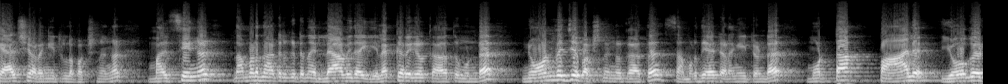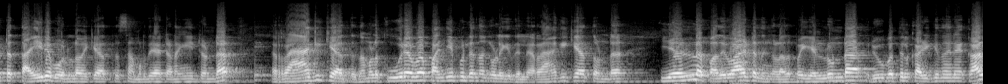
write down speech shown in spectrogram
കാൽഷ്യം അടങ്ങിയിട്ടുള്ള ഭക്ഷണങ്ങൾ മത്സ്യങ്ങൾ. നമ്മുടെ നാട്ടിൽ കിട്ടുന്ന എല്ലാവിധ ഇലക്കറികൾക്കകത്തുമുണ്ട്. നോൺ വെജ് ഭക്ഷണങ്ങൾക്കകത്ത് സമൃദ്ധിയായിട്ട് അടങ്ങിയിട്ടുണ്ട്. മുട്ട പാൽ യോഗട്ട് തൈര് പോലുള്ളവയ്ക്കകത്ത് സമൃദ്ധിയായിട്ട് അടങ്ങിയിട്ടുണ്ട്. റാഗിക്കകത്ത് നമ്മൾ കൂരവ് പഞ്ഞിപ്പുല്ലെന്നൊക്കെ വിളിക്കത്തില്ല? റാഗിക്കകത്തുണ്ട്. എള്ള് പതിവായിട്ട് നിങ്ങൾ അതിപ്പോൾ എള്ളുണ്ട രൂപത്തിൽ കഴിക്കുന്നതിനേക്കാൾ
